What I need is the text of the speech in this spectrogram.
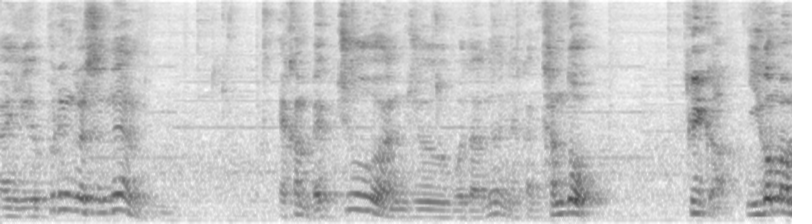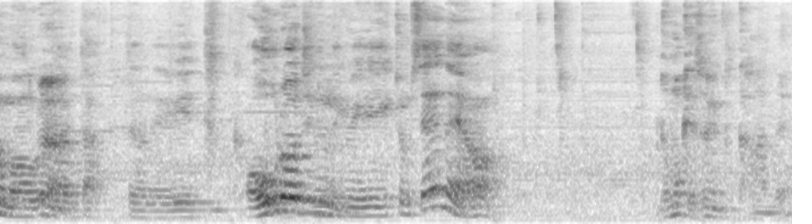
아 이게 프링글스는 약간 맥주 안주보다는 약간 단독 그러니까 이것만 먹으면 딱 되는데 이게 탁 어우러지는 음. 느낌이 이게 좀 세네요. 너무 개성이 강한데?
